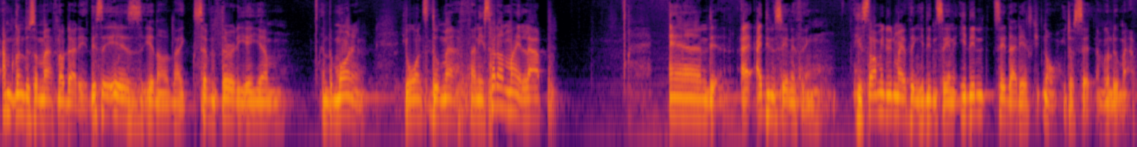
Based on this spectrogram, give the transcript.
I'm going to do some math now, Daddy. This is, you know, like 7:30 a.m. in the morning. He wants to do math, and he sat on my lap and I, I, didn't say anything. He saw me doing my thing. He didn't say anything. He didn't say. He no, he just said, I'm going to do math.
